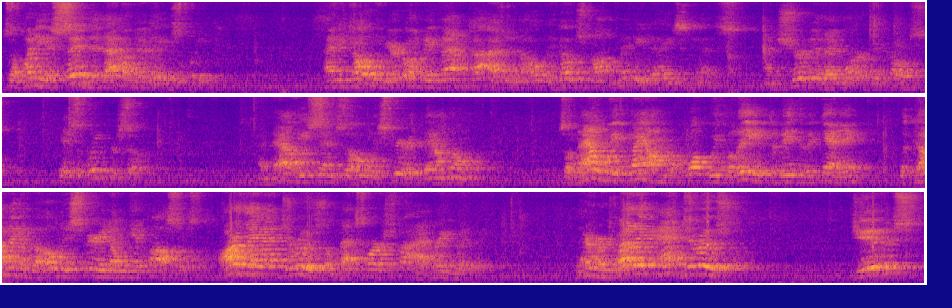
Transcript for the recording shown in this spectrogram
So when he ascended, that only leaves a week. And he told them, You're going to be baptized in the Holy Ghost not many days hence. And surely they were, because it's a week or so. And now he sends the Holy Spirit down on them. So now we've found what we believe to be the beginning, the coming of the Holy Spirit on the apostles. Are they at Jerusalem? That's verse 5. Read with me. There were dwelling at Jerusalem Jews,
